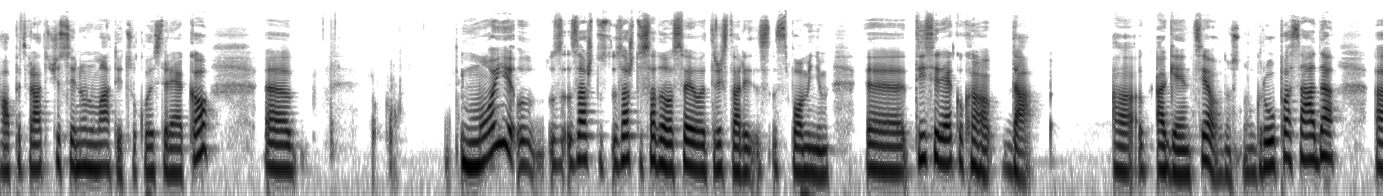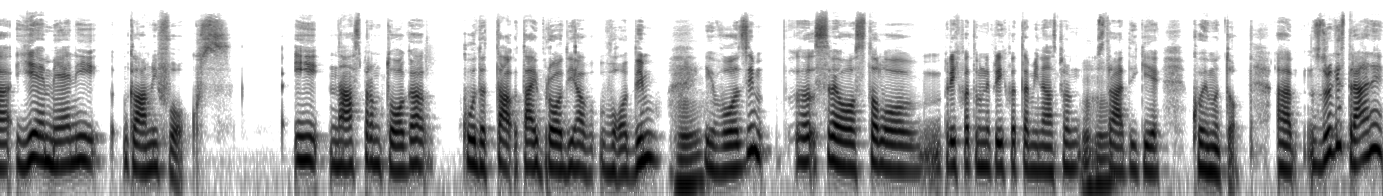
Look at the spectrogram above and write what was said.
a opet vratit ću se i na onu maticu koju si rekao. Uh, moje, zašto, zašto sada sve ove tri stvari spominjem? E, ti si rekao kao, da, a, agencija, odnosno grupa sada, a, je meni glavni fokus. I naspram toga kuda ta, taj brod ja vodim mm. i vozim, sve ostalo prihvatam, ne prihvatam i naspram uh mhm. -huh. strategije koje ima to. A, s druge strane,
